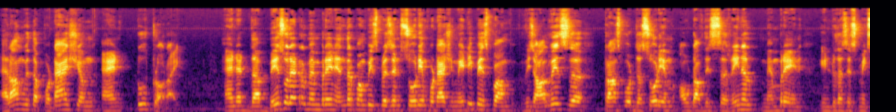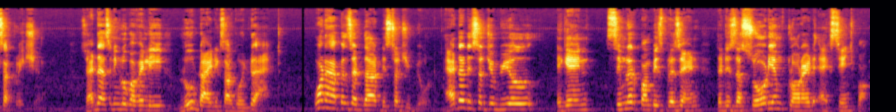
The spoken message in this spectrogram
along with the potassium and 2 chloride. And at the basolateral membrane, another pump is present sodium potassium ATPase pump which always uh, transport the sodium out of this uh, renal membrane into the systemic circulation. So at the ascending loop of Henle, loop diuretics are going to act. What happens at the distal tubule? At the distal tubule, again, similar pump is present that is the sodium chloride exchange pump.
